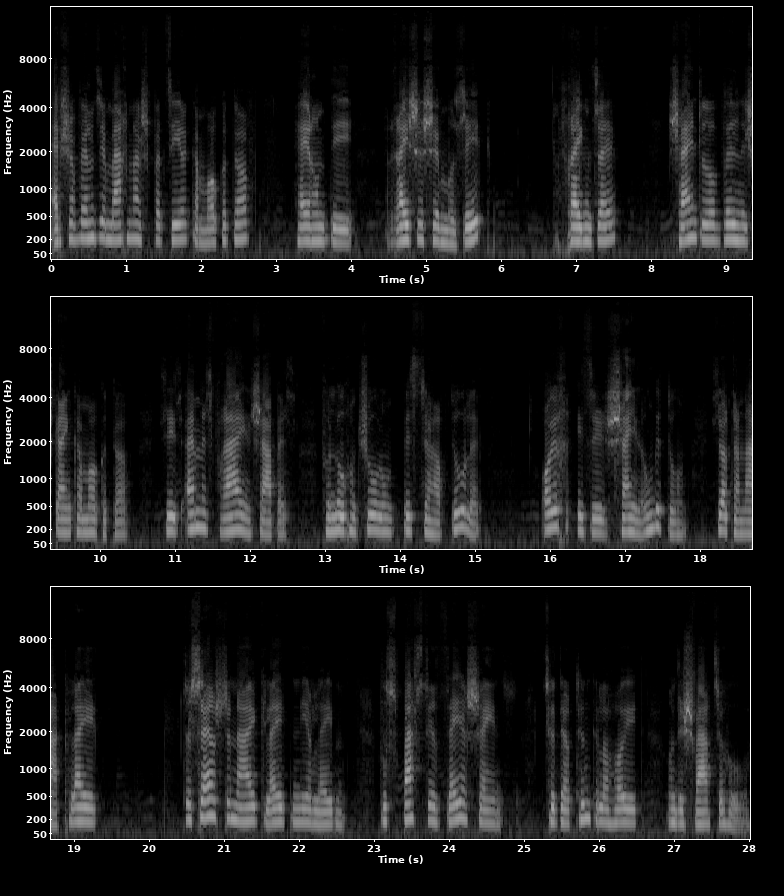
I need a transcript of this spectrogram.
öfter wollen sie machen einen Spaziergang am Mokotow, hören die reichische Musik, fragen sie, Scheindl will nicht kein Kamokotow, sie ist immer frei in Schabes, von Nuchen Schulen bis zur Hauptschule. Euch ist sie schein ungetun, sie hat ein neues Kleid, das erste neue Kleid in ihr Leben, wo es passt ihr sehr schön zu der dunklen Haut und der schwarzen Haar.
